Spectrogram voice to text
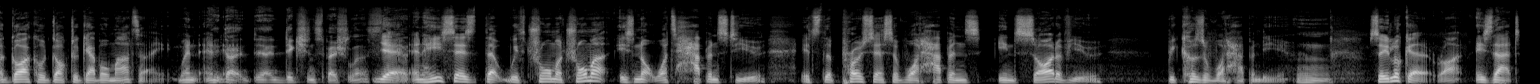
a guy called Dr. Gabor Mate. When and addiction specialist. yeah, and he says that with trauma, trauma is not what happens to you; it's the process of what happens inside of you because of what happened to you. Hmm. So you look at it, right? Is that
